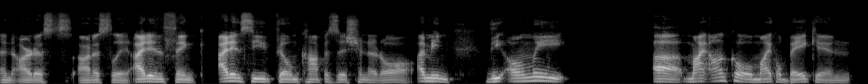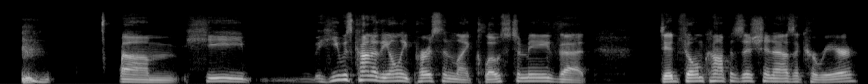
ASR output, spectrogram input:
and artists. Honestly, I didn't think I didn't see film composition at all. I mean, the only uh, my uncle Michael Bacon, um, he he was kind of the only person like close to me that did film composition as a career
